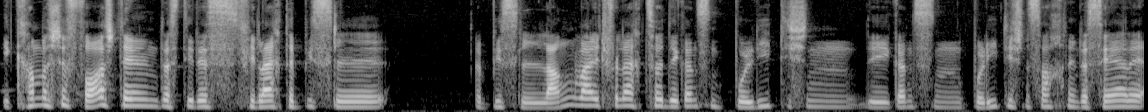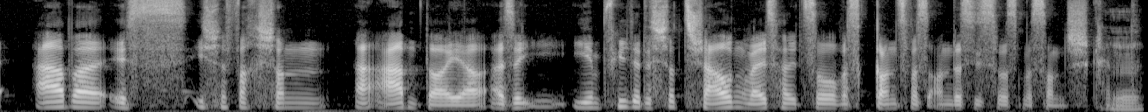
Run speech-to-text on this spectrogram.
ich kann mir schon vorstellen, dass dir das vielleicht ein bisschen, ein bisschen langweilt, vielleicht so die ganzen politischen, die ganzen politischen Sachen in der Serie, aber es ist einfach schon ein Abenteuer. Also ich, ich empfehle dir das schon zu schauen, weil es halt so was ganz was anderes ist, was man sonst kennt. Mhm.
